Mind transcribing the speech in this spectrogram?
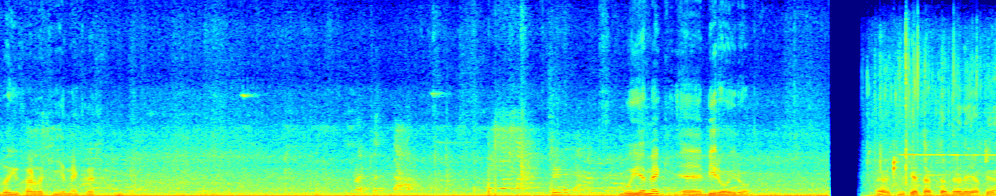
bu da yukarıdaki yemekler. Bu yemek 1 euro. Evet, ilk etapta böyle yapıyor.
